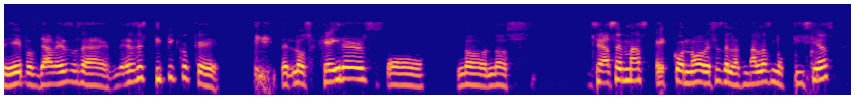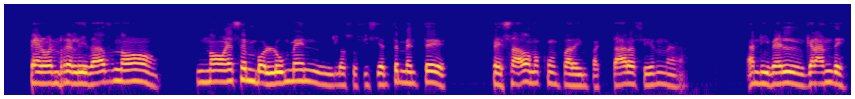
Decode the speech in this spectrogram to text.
sí, pues ya ves, o sea, ese es típico que los haters o los se hace más eco, ¿no? A veces de las malas noticias, pero en realidad no, no es en volumen lo suficientemente pesado, ¿no? Como para impactar así en a, nivel grande.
